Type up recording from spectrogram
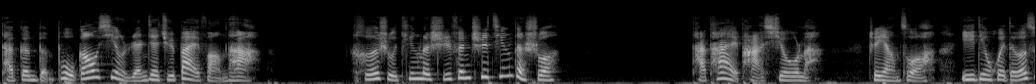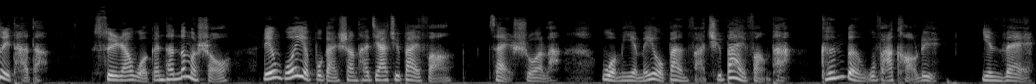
他根本不高兴人家去拜访他。河鼠听了十分吃惊的说。他太怕羞了，这样做一定会得罪他的。虽然我跟他那么熟，连我也不敢上他家去拜访。再说了，我们也没有办法去拜访他，根本无法考虑，因为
